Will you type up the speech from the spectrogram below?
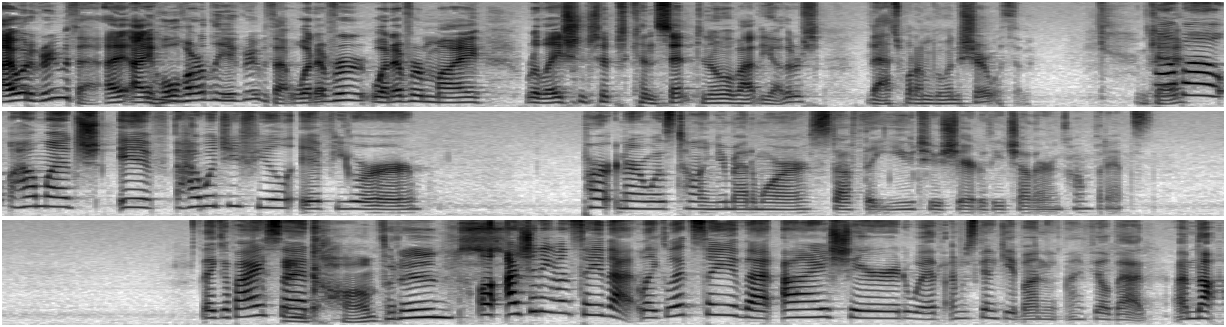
I would agree with that. I, I mm-hmm. wholeheartedly agree with that. Whatever whatever my relationships consent to know about the others, that's what I'm going to share with them. Okay. How about how much if how would you feel if your partner was telling your meta more stuff that you two shared with each other in confidence? Like if I In said confidence. Well, I shouldn't even say that. Like, let's say that I shared with. I'm just gonna keep on. I feel bad. I'm not.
